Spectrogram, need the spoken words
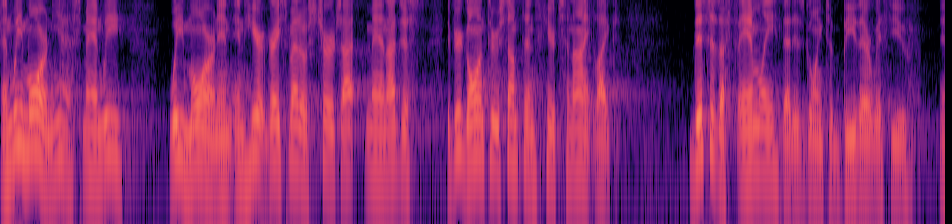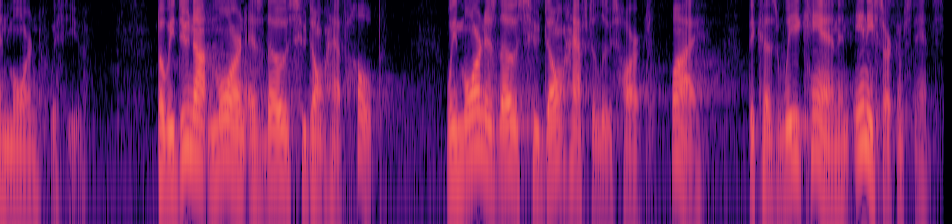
And we mourn, yes, man, we, we mourn. And, and here at Grace Meadows Church, I, man, I just, if you're going through something here tonight, like this is a family that is going to be there with you and mourn with you. But we do not mourn as those who don't have hope. We mourn as those who don't have to lose heart. Why? Because we can, in any circumstance,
